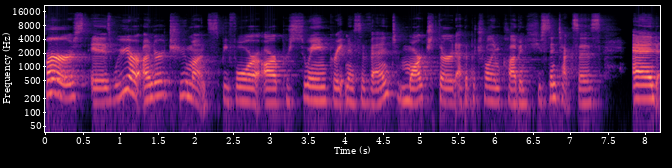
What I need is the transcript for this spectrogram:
First is we are under two months before our Pursuing Greatness event, March 3rd at the Petroleum Club in Houston, Texas. And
